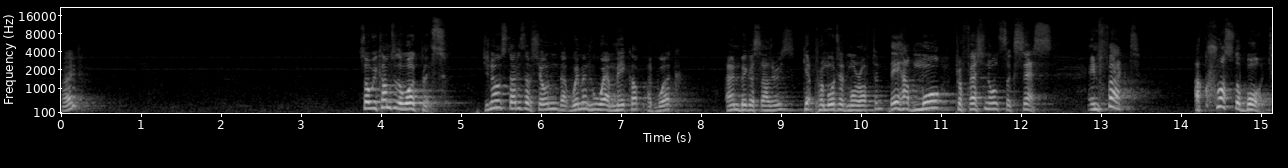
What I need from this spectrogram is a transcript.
Right? So we come to the workplace. Do you know studies have shown that women who wear makeup at work earn bigger salaries, get promoted more often? They have more professional success. In fact, across the board,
